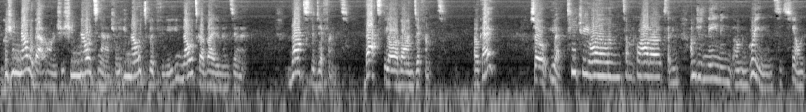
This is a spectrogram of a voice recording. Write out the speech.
Because you know about orange juice. You know it's natural. You know it's good for you. You know it's got vitamins in it. That's the difference. That's the Arbonne difference. Okay? So you have tea tree oil in some products. I mean, I'm just naming um, ingredients. It's you know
